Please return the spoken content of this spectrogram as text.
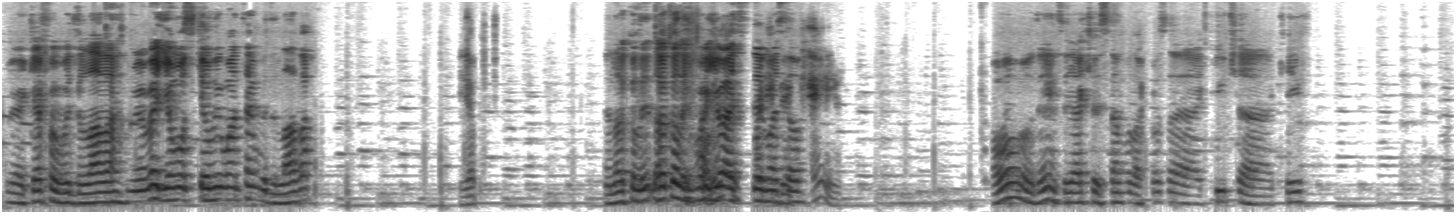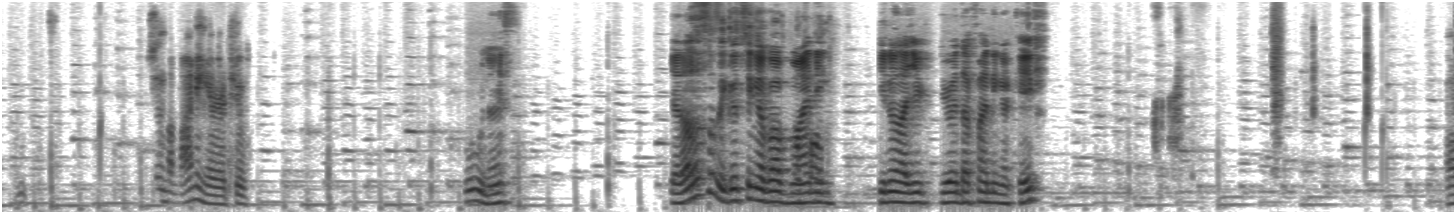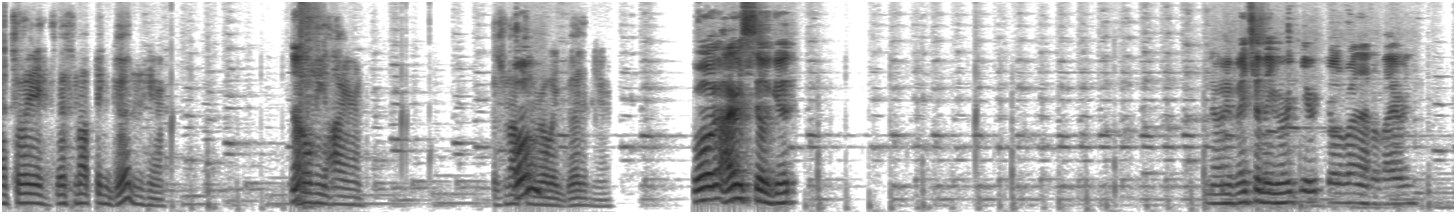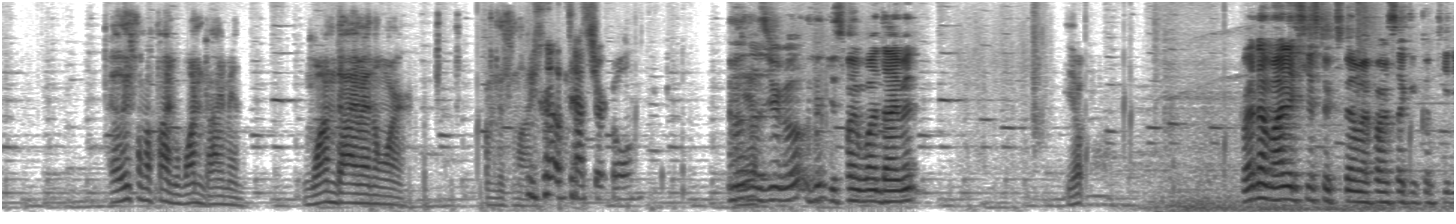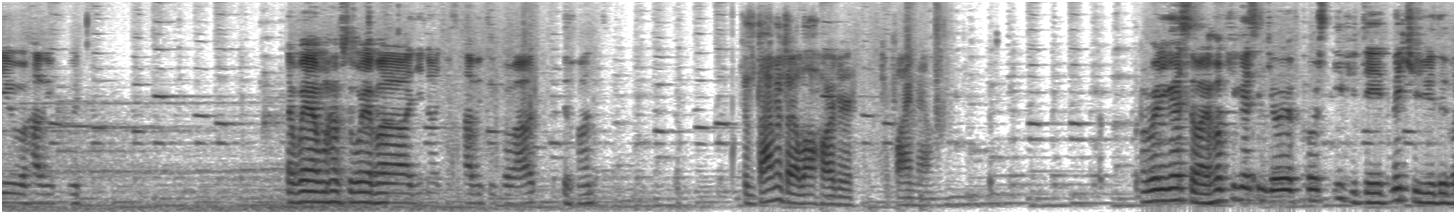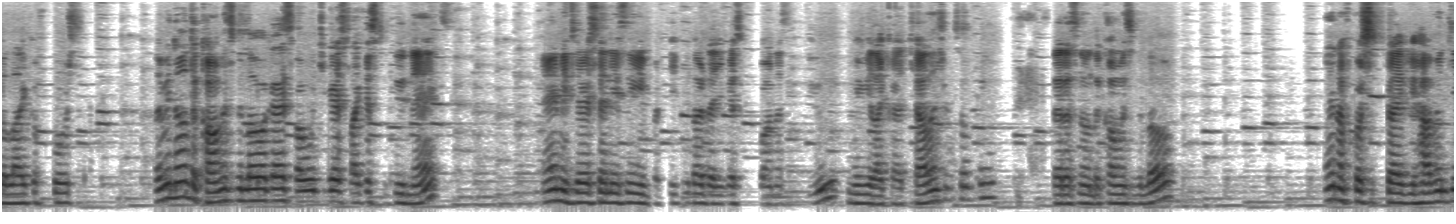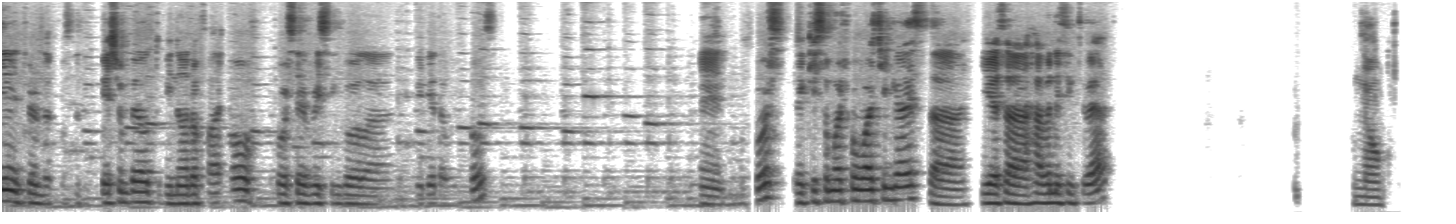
Yeah, careful with the lava. Remember, you almost killed me one time with the lava? Yep. And luckily, luckily for you, I saved myself. Cave. Oh, dang, so you actually stumbled across a huge uh, cave. It's in the mining area too. Ooh, nice. Yeah, that's also the good thing about oh. mining. You know that you, you end up finding a cave. Actually, there's nothing good in here. There's No? only iron. There's nothing Oh. really good in here. Well, iron's still good. You know, eventually you'll run out of iron. At least I'm gonna find one diamond. One diamond ore from this mine. That's your goal. Yeah. That's your goal? Just find one diamond. yep. Right now, mine is just to expand my farm so I can continue having food. That way I won't have to worry about, you know, just having to go out to hunt. Because diamonds are a lot harder to find now. Alrighty guys, so I hope you guys enjoy of course. If you did, make sure you leave a like of course. Let me know in the comments below guys what would you guys like us to do next. And if there's anything in particular that you guys want us to do, maybe like a challenge or something, let us know in the comments below. And of course subscribe if you haven't yet and turn the post notification bell to be notified of, of course every single uh, video that we post. And of course, thank you so much for watching guys. Uh, you guys uh, have anything to add? No.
